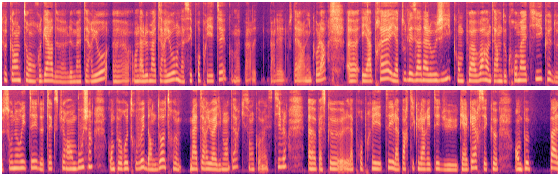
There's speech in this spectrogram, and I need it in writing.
que quand on regarde le matériau, on a le matériau, on a ses propriétés, comme a parlé, parlait tout à l'heure Nicolas, Euh, et après, il y a toutes les analogies qu'on peut avoir en termes de chromatique, de sonorité, de texture en bouche, hein, qu'on peut retrouver dans d'autres matériaux alimentaires qui sont comestibles, euh, parce que la propriété la particularité du calcaire, c'est que on peut pas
